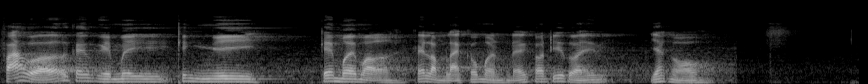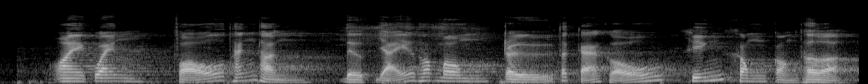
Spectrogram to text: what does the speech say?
phá vỡ cái nghi mi, cái nghi, cái mê mờ, cái lầm lạc của mình để có trí tuệ giác ngộ. Oai quan phổ thắng thần được giải thoát môn trừ tất cả khổ khiến không còn thừa.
